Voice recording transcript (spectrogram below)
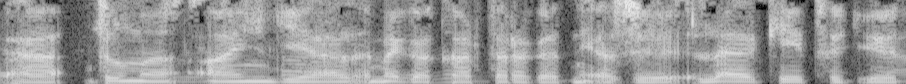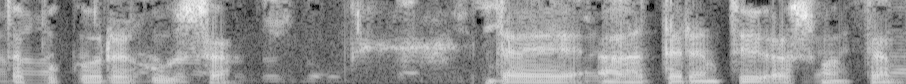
A Duma angyal meg akarta ragadni az ő lelkét, hogy őt a pokorra húzza. De a teremtő azt mondta,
